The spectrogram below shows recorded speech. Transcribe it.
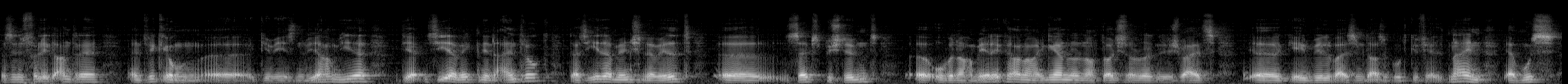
Das eine völlig andere Entwicklung äh, gewesen. Wir haben hier, der, Sie erwecken den Eindruck, dass jeder Mensch in der Welt äh, selbstbestimmt, äh, ob er nach Amerika, nach England oder nach Deutschland oder in die Schweiz äh, gehen will, weil es ihm da so gut gefällt. Nein, er muss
